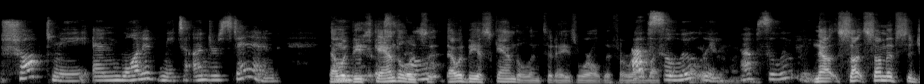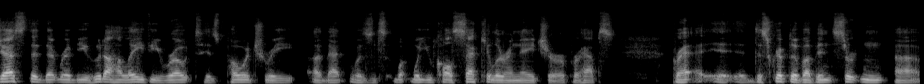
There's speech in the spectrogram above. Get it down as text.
shocked me and wanted me to understand. That would be scandalous. That would be a scandal in today's world if a rabbi. Absolutely, absolutely. Now, so, some have suggested that Rabbi Yehuda Halevi wrote his poetry uh, that was what you call secular in nature, or perhaps, perhaps descriptive of in certain uh,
